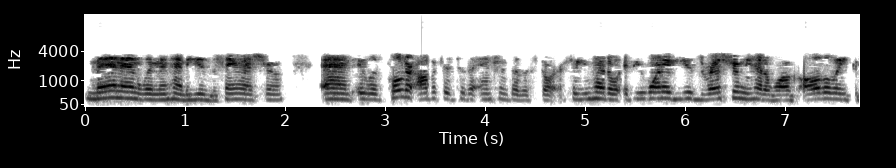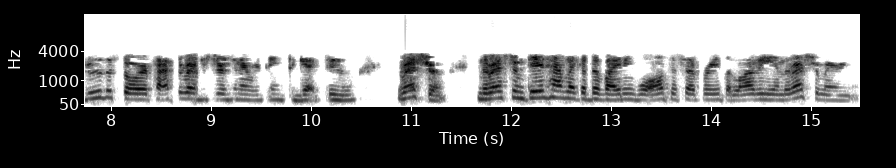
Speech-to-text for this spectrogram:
Men and women had to use the same restroom and it was polar opposite to the entrance of the store. So you had to, if you wanted to use the restroom, you had to walk all the way through the store, past the registers and everything to get to the restroom. And the restroom did have like a dividing wall to separate the lobby and the restroom area.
